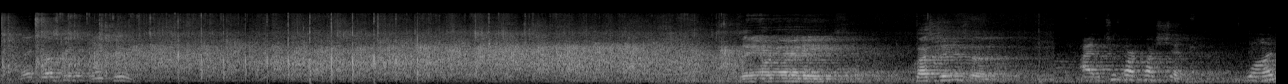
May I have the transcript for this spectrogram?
Thanks, Rusty. Thank you. Does anyone have any questions? Uh, I have a two-part question. One,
